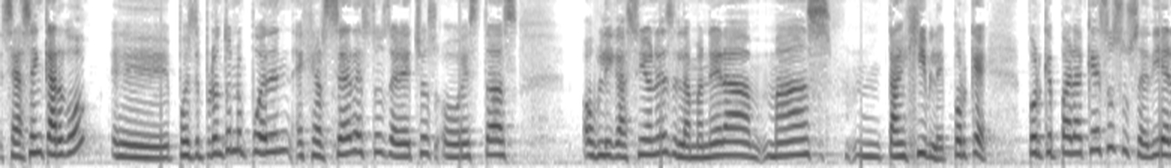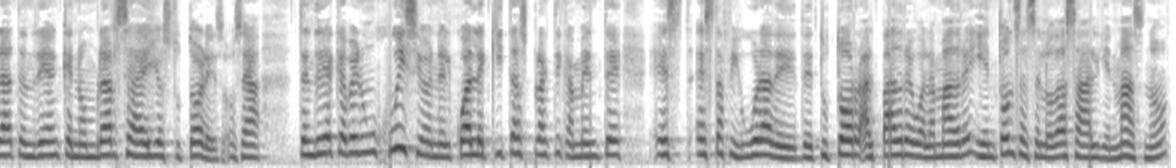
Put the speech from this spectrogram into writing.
se hacen cargo, eh, pues de pronto no pueden ejercer estos derechos o estas obligaciones de la manera más mm, tangible. ¿Por qué? Porque para que eso sucediera tendrían que nombrarse a ellos tutores, o sea, tendría que haber un juicio en el cual le quitas prácticamente est- esta figura de, de tutor al padre o a la madre y entonces se lo das a alguien más, ¿no?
